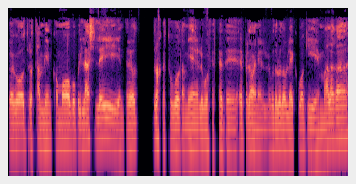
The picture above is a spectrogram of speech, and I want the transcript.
Luego otros también como Bobby Lashley, entre otros que estuvo también en el UFC, de, eh, perdón, en el WWE aquí en Málaga,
